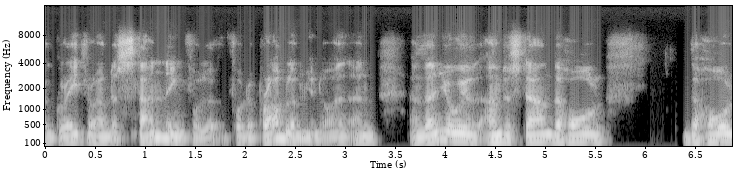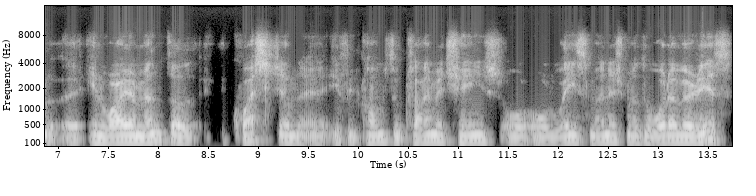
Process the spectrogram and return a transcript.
a greater understanding for the for the problem, you know, and and and then you will understand the whole the whole uh, environmental question uh, if it comes to climate change or, or waste management or whatever it is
